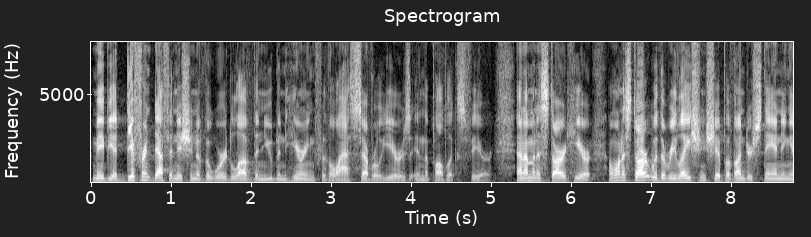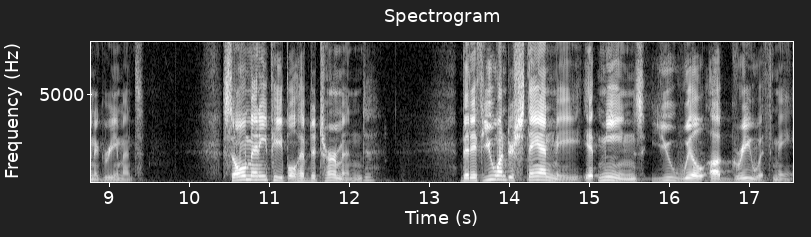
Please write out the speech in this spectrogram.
maybe a different definition of the word love than you've been hearing for the last several years in the public sphere. And I'm going to start here. I want to start with the relationship of understanding and agreement. So many people have determined that if you understand me, it means you will agree with me.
